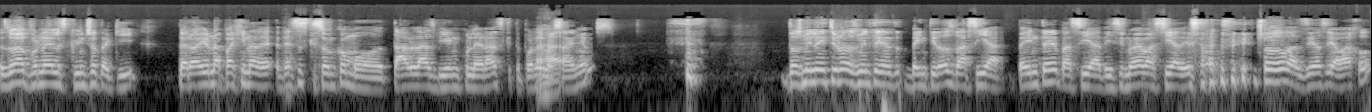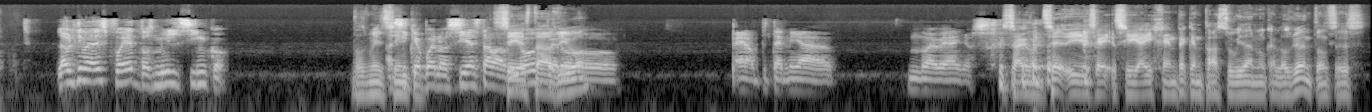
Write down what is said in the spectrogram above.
Les voy a poner el screenshot aquí. Pero hay una página de, de esas que son como tablas bien culeras que te ponen Ajá. los años. 2021-2022 vacía. 20 vacía. 19 vacía. 10 vacía, todo vacío hacia abajo. La última vez fue 2005. 2005. Así que bueno, sí estaba Sí, vivo, estabas pero... vivo. Pero tenía nueve años. Exacto. Sí, y sí, sí, hay gente que en toda su vida nunca los vio, entonces.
